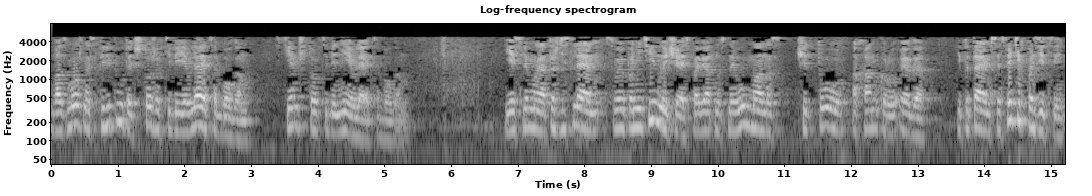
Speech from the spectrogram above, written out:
возможность перепутать, что же в тебе является Богом, с тем, что в тебе не является Богом. Если мы отождествляем свою понятийную часть, поверхностный ум, манас, читу, аханкару, эго, и пытаемся с этих позиций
